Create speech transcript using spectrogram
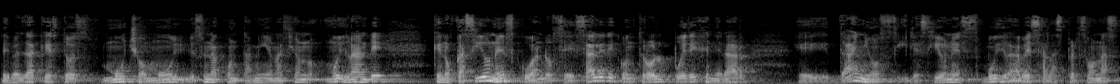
de verdad que esto es mucho, muy, es una contaminación muy grande que en ocasiones cuando se sale de control puede generar eh, daños y lesiones muy graves a las personas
